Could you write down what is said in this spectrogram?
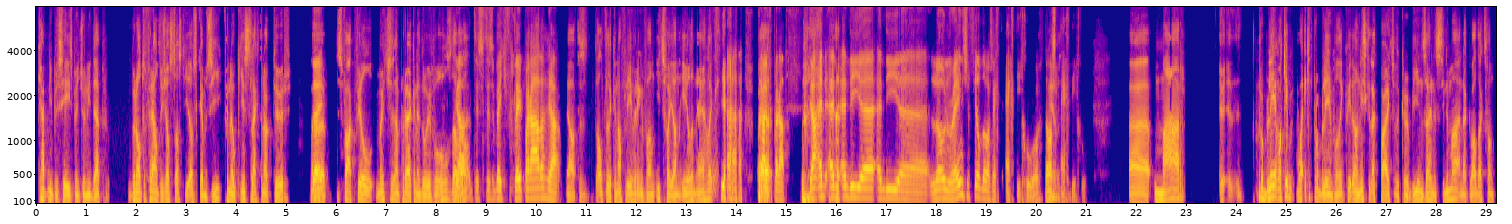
Ik heb niet precies met Johnny Depp. Ik ben altijd vrij enthousiast als, die, als ik hem zie. Ik vind ook geen slechte acteur. Nee. Eh, het is vaak veel mutjes en pruiken en dode vogels, dat ja, wel. Het is, het is een beetje verkleedparade, ja. Ja, het is altijd like een aflevering van iets van Jan Elen, eigenlijk. Ja, pruikenparade. ja, en, en, en die, eh, en die eh, Lone Ranger film, dat was echt, echt niet goed, hoor. Dat was echt niet goed. Eh, maar eh, het probleem, wat, ik, wat ik het probleem vond, ik weet nog niet eens dat ik Pirates of the Caribbean zag in de cinema en dat ik wel dacht van,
